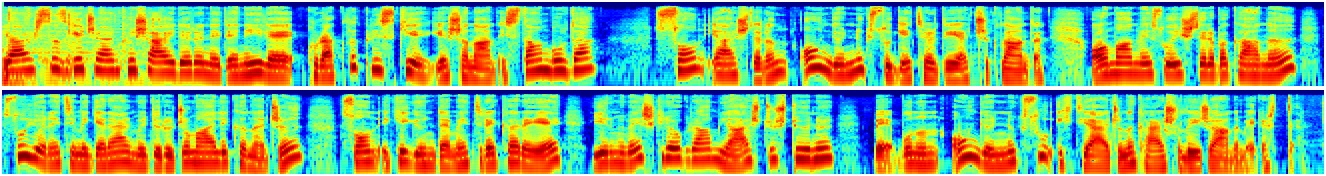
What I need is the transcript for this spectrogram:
Yağışsız geçen kış ayları nedeniyle kuraklık riski yaşanan İstanbul'da son yağışların 10 günlük su getirdiği açıklandı. Orman ve Su İşleri Bakanlığı Su Yönetimi Genel Müdürü Cumali Kınacı son 2 günde metrekareye 25 kilogram yağış düştüğünü ve bunun 10 günlük su ihtiyacını karşılayacağını belirtti.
